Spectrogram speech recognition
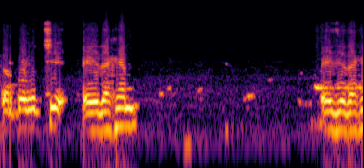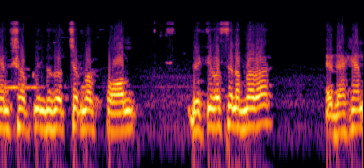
তারপর হচ্ছে এই দেখেন, এই যে দেখেন, সব কিন্তু হচ্ছে আপনার ফল, দেখতে পাচ্ছেন আপনারা? এই দেখেন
